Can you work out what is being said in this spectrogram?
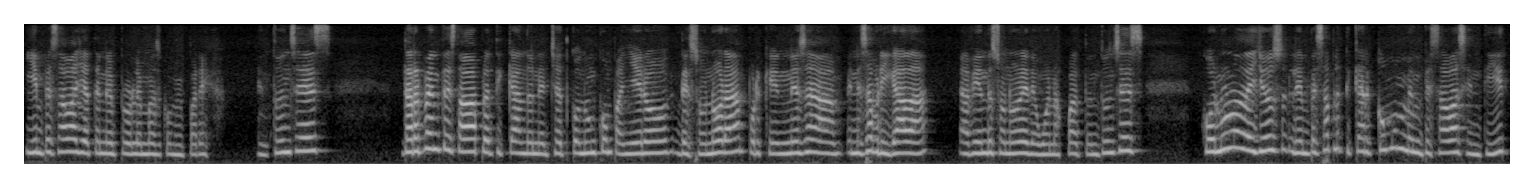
y empezaba ya a tener problemas con mi pareja. Entonces, de repente estaba platicando en el chat con un compañero de Sonora, porque en esa, en esa brigada habían de Sonora y de Guanajuato. Entonces, con uno de ellos le empecé a platicar cómo me empezaba a sentir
